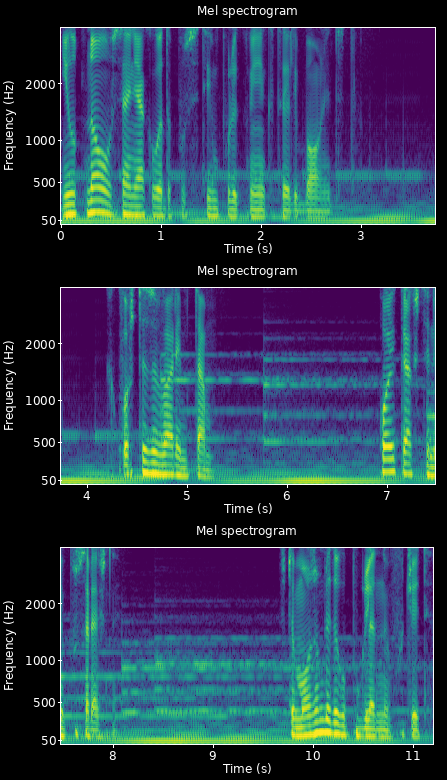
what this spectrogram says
и отново все някога да посетим поликлиниката или болницата. Какво ще заварим там? Кой как ще ни посрещне? Ще можем ли да го погледнем в очите?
